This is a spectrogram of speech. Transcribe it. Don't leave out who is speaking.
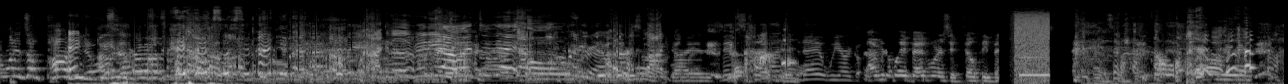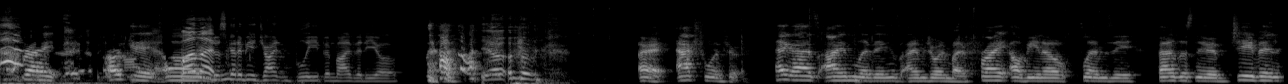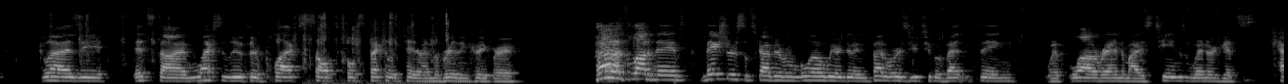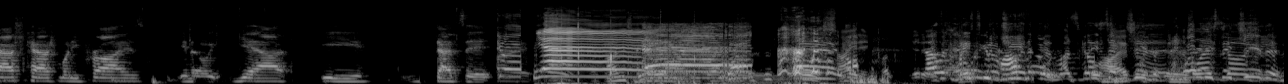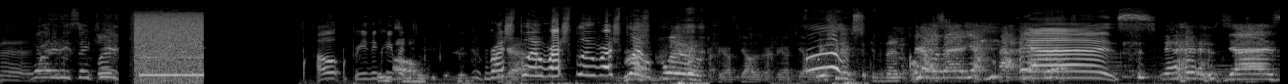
Speaker 1: What is a party?
Speaker 2: Hey.
Speaker 1: game?
Speaker 2: Back another video and today. Oh, crap.
Speaker 3: Guys,
Speaker 1: This time-
Speaker 3: today we are. Go-
Speaker 1: I'm gonna play Bed Wars, you filthy bitch.
Speaker 4: right. Okay.
Speaker 2: Well
Speaker 4: Uh,
Speaker 2: then.
Speaker 3: There's just gonna be a giant bleep in my video.
Speaker 2: Yo.
Speaker 4: all right. Actual intro. Hey guys, I'm Livings. I'm joined by Fright, Alvino, Flimsy, Bedless Noob, Jeevan, Glazy, It's Time, Lexi Luther, Plex, Salticle, Speculative Potato, and the Breathing Creeper. Ah, that's a lot of names. Make sure to subscribe to everyone below. We are doing Bed Wars YouTube event thing with a lot of randomized teams. Winner gets cash, cash, money prize. You know, yeah, e. That's it.
Speaker 2: Yay!
Speaker 4: Yeah!
Speaker 5: So exciting. Let's get it.
Speaker 4: That was way
Speaker 3: Let's
Speaker 4: too
Speaker 3: go,
Speaker 4: confident.
Speaker 3: Jeevan. Let's go,
Speaker 5: Five. Why
Speaker 6: did he say
Speaker 3: go,
Speaker 6: Jeevan?
Speaker 3: Jeevan.
Speaker 6: Why did he say
Speaker 3: Let's-
Speaker 6: cheese?
Speaker 2: Oh, breathing creeper.
Speaker 4: Oh,
Speaker 2: Rush
Speaker 4: okay.
Speaker 2: blue, rush blue, rush blue.
Speaker 4: Rush blue. Rushing us, yellow, rushing us, yellow.
Speaker 1: We should have skipped the bed.
Speaker 4: Yes, man, yes.
Speaker 2: Yes.
Speaker 1: Yes.
Speaker 4: Yes.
